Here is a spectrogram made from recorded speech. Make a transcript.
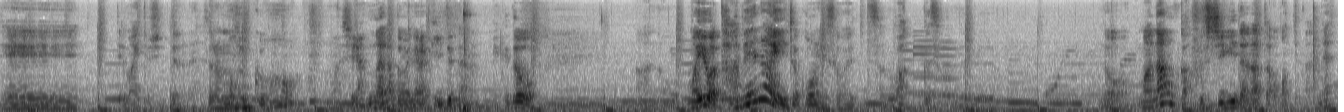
へえ毎年言ってたね。その文句を、まあ、知らんがなと思いながら聞いてたんやけどあの、まあ、要は食べないところにそうやってそのワックスを塗るのまあなんか不思議だなとは思ってたね。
